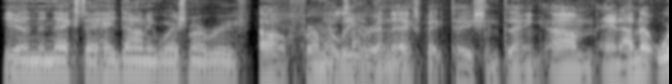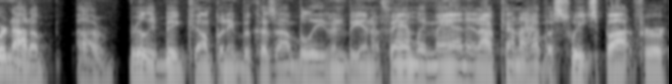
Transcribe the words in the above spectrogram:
Yeah. And then the next day, hey, Donnie, where's my roof? Oh, firm That believer in the expectation thing. Um, and I know we're not a, a really big company because I believe in being a family man, and I kind of have a sweet spot for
